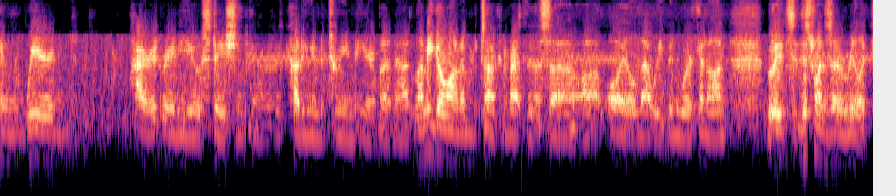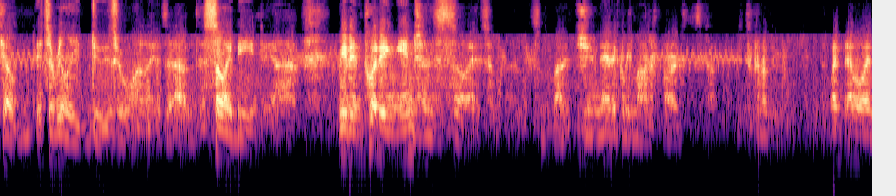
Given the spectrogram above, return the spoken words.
Fucking weird pirate radio station cutting in between here, but uh, let me go on. I'm talking about this uh, uh, oil that we've been working on. It's, this one's a really kill. It's a really doozer one. It's uh, the soybean. Uh, we've been putting into the soy uh, genetically modified. It's going to be. What, what,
